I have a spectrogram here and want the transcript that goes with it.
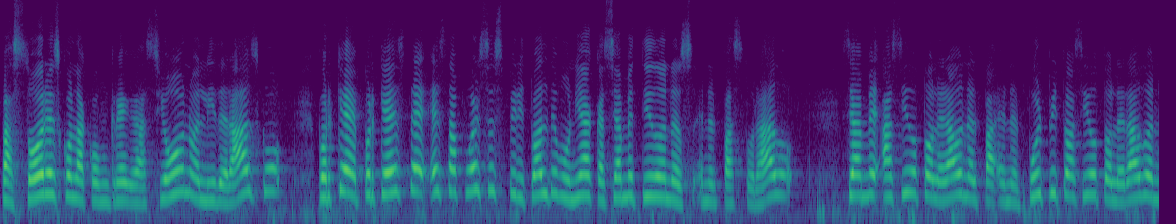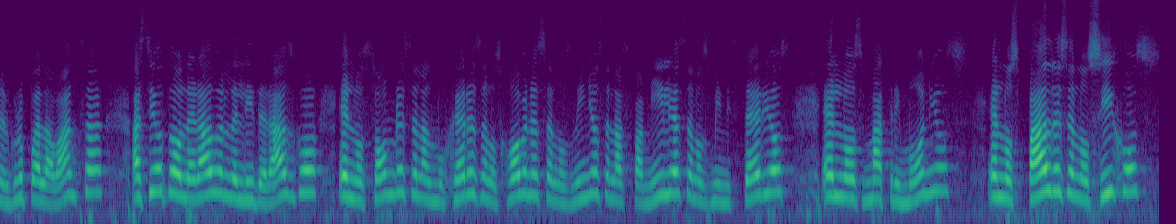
pastores con la congregación o el liderazgo. ¿Por qué? Porque este, esta fuerza espiritual demoníaca se ha metido en el, pastorado, se ha, sido tolerado en el, en el púlpito, ha sido tolerado en el grupo de alabanza, ha sido tolerado en el liderazgo, en los hombres, en las mujeres, en los jóvenes, en los niños, en las familias, en los ministerios, en los matrimonios, en los padres, en los hijos,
